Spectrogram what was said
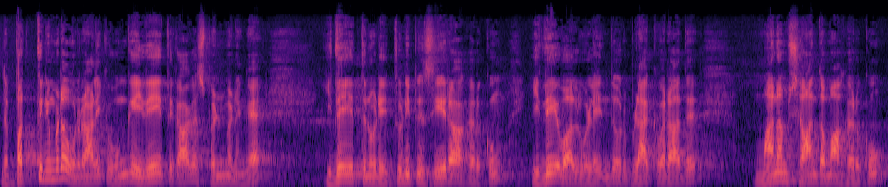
இந்த பத்து நிமிடம் ஒரு நாளைக்கு உங்கள் இதயத்துக்காக ஸ்பெண்ட் பண்ணுங்கள் இதயத்தினுடைய துடிப்பு சீராக இருக்கும். இதய வாழ்வில் எந்த ஒரு பிளாக் வராது. மனம் சாந்தமாக இருக்கும்.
